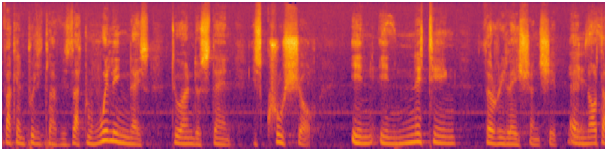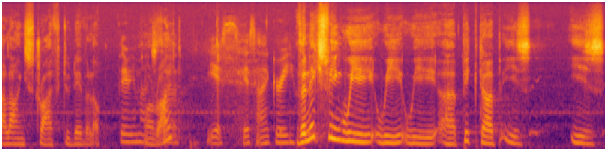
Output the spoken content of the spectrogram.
if I can put it like this, that willingness to understand is crucial in, in knitting the relationship and not allowing strife to develop. Very much All right. so. Yes, yes, I agree. The next thing we, we, we uh, picked up is, is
